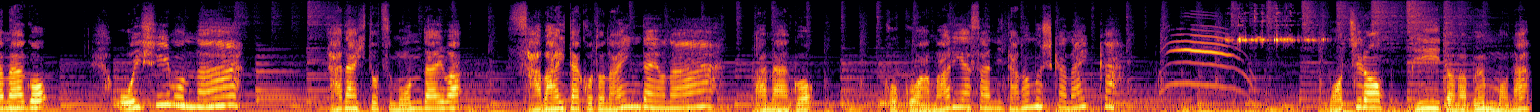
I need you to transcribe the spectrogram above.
穴子美味しいもんな。ただ一つ問題はさばいたことないんだよな。穴子ここはマリアさんに頼むしかないか。もちろんピートの分もな。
